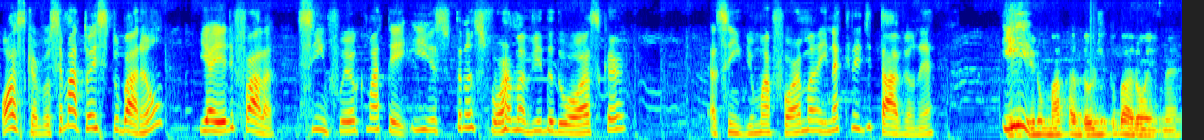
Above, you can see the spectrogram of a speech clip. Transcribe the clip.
Oscar, você matou esse tubarão? E aí ele fala: Sim, foi eu que matei. E isso transforma a vida do Oscar, assim, de uma forma inacreditável, né? Ele vira um matador de tubarões, né?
